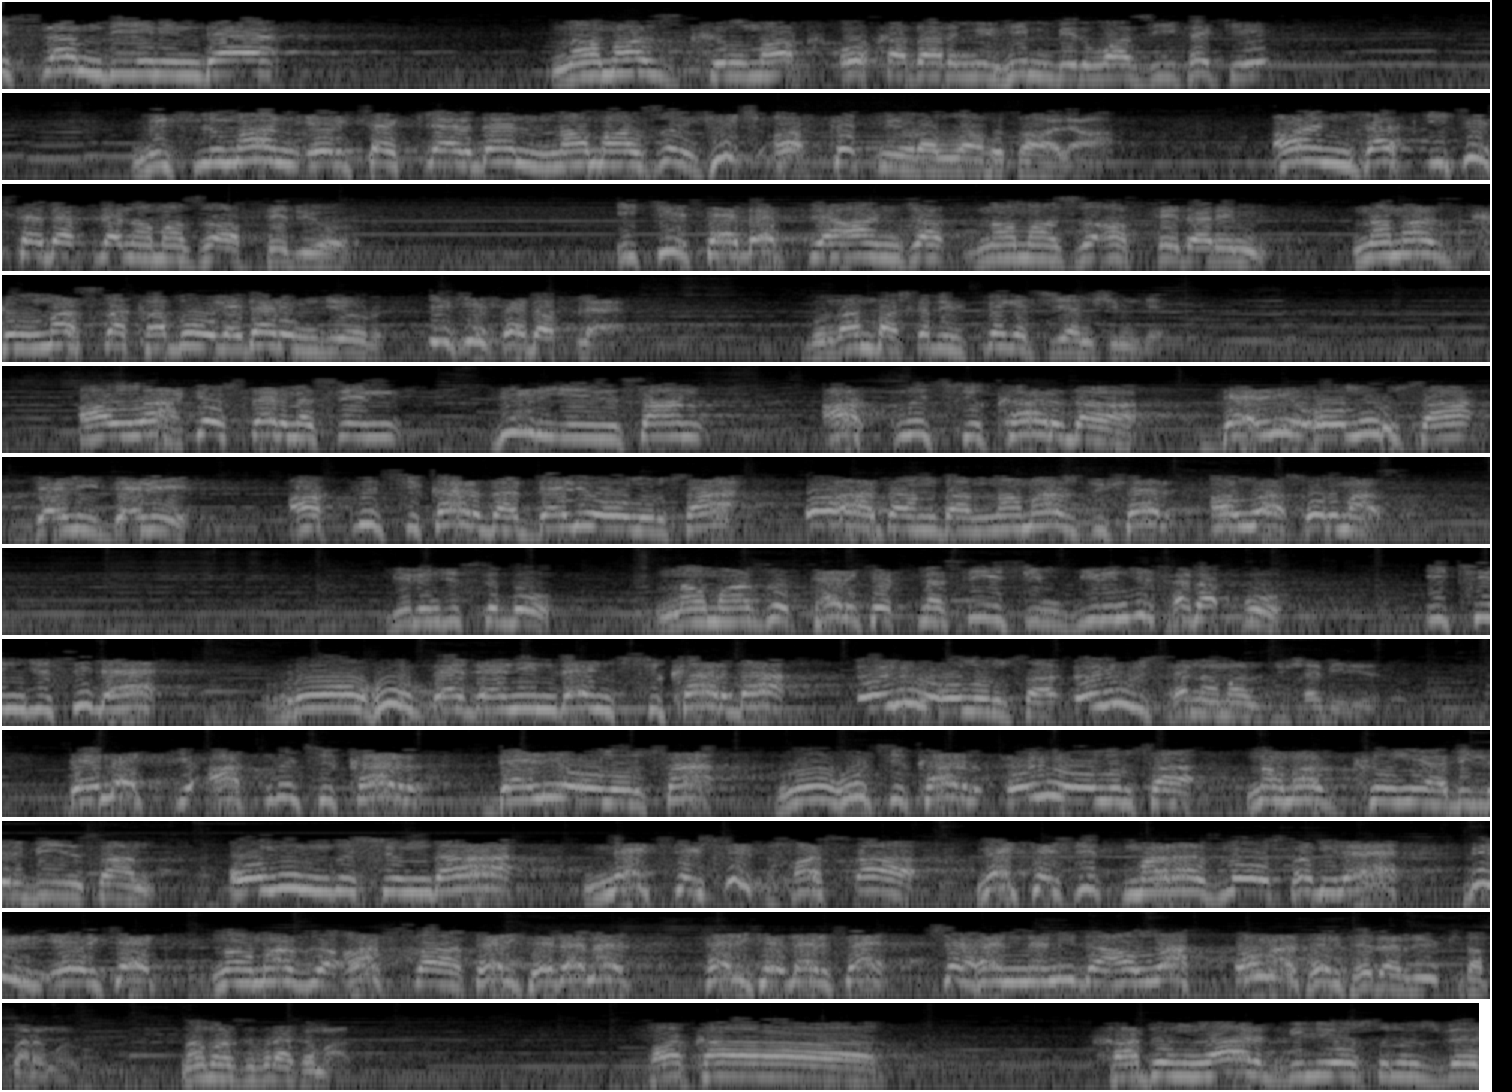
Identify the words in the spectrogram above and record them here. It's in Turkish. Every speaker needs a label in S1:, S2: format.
S1: İslam dininde namaz kılmak o kadar mühim bir vazife ki Müslüman erkeklerden namazı hiç affetmiyor Allahu Teala. Ancak iki sebeple namazı affediyor. İki sebeple ancak namazı affederim. Namaz kılmazsa kabul ederim diyor. İki sebeple. Buradan başka bir hükme geçeceğim şimdi. Allah göstermesin bir insan aklı çıkar da deli olursa, deli deli, aklı çıkar da deli olursa o adamdan namaz düşer Allah sormaz. Birincisi bu. Namazı terk etmesi için birinci sebep bu. İkincisi de ruhu bedeninden çıkar da ölür olursa, ölürse namaz düşebilir. Demek ki aklı çıkar, deli olursa, ruhu çıkar, ölü olursa namaz kılmayabilir bir insan. Onun dışında ne çeşit hasta, ne çeşit marazlı olsa bile bir erkek namazı asla terk edemez. Terk ederse cehennemi de Allah ona terk eder diyor kitaplarımız. Namazı bırakamaz. Fakat kadınlar biliyorsunuz böyle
